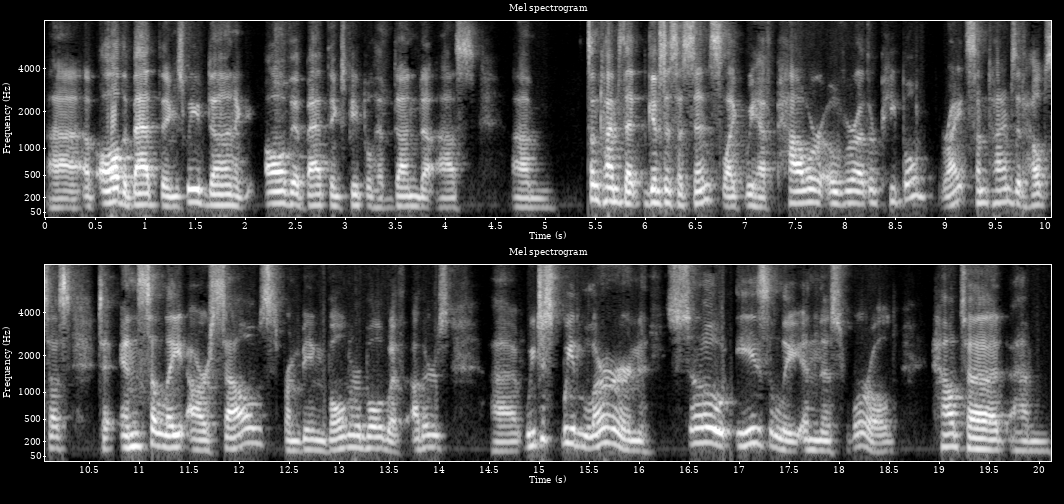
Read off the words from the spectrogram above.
Uh, of all the bad things we've done, all the bad things people have done to us. Um, sometimes that gives us a sense like we have power over other people, right? Sometimes it helps us to insulate ourselves from being vulnerable with others. Uh, we just we learn so easily in this world how to um,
